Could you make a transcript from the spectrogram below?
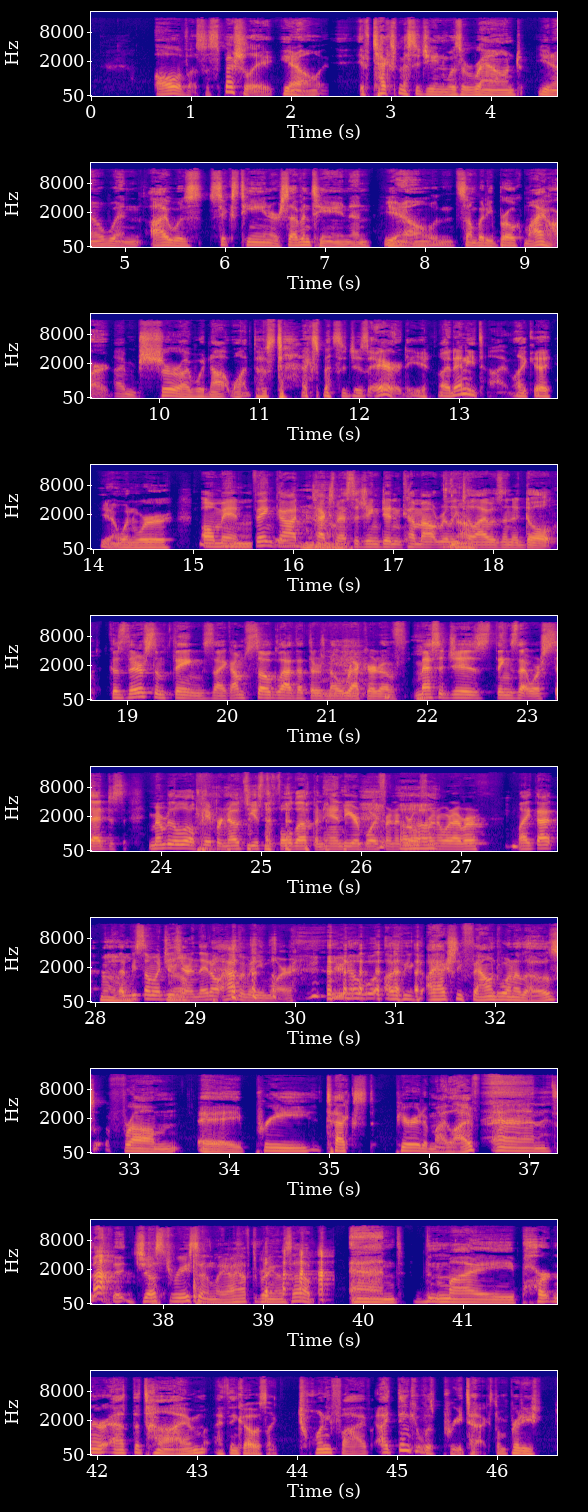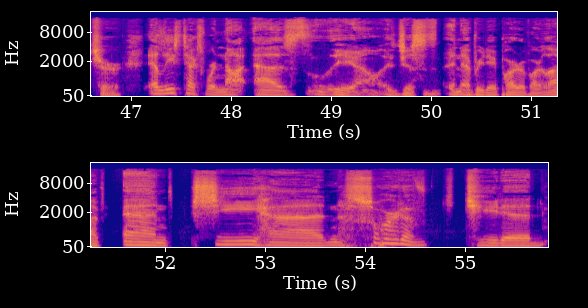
all of us especially you know if text messaging was around, you know, when I was 16 or 17 and, you know, and somebody broke my heart, I'm sure I would not want those text messages aired, you know, at any time. Like, uh, you know, when we're, Oh man, thank God text No. messaging didn't come out really No. till I was an adult. Because there's some things like I'm so glad that there's no record of messages, things that were said. To remember the little paper notes you used to fold up and hand to your boyfriend or Uh-huh. girlfriend or whatever, like that. That'd be so much oh, easier, Yeah. and they don't have them anymore. you know, I, I actually found one of those from a pre text period of my life. And just recently, I have to bring this up. And my partner at the time, I think I was like 25. I think it was pre text. I'm pretty sure. At least texts were not as, you know, just an everyday part of our life. And she had sort of cheated.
